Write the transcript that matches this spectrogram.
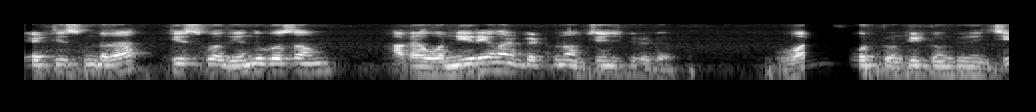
Date తీసుకుంటుందా? తీసుకోదు. ఎందుకోసం? అక్కడ వన్ ఇయరే మనం పెట్టుకున్నాం change period one four twenty twenty నుంచి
